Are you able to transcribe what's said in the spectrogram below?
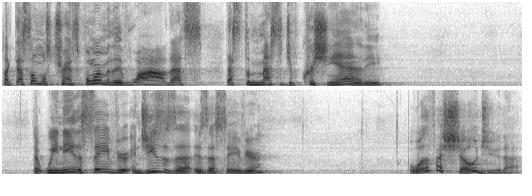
Like, that's almost transformative. Wow, that's, that's the message of Christianity that we need a Savior, and Jesus is a Savior. But what if I showed you that?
